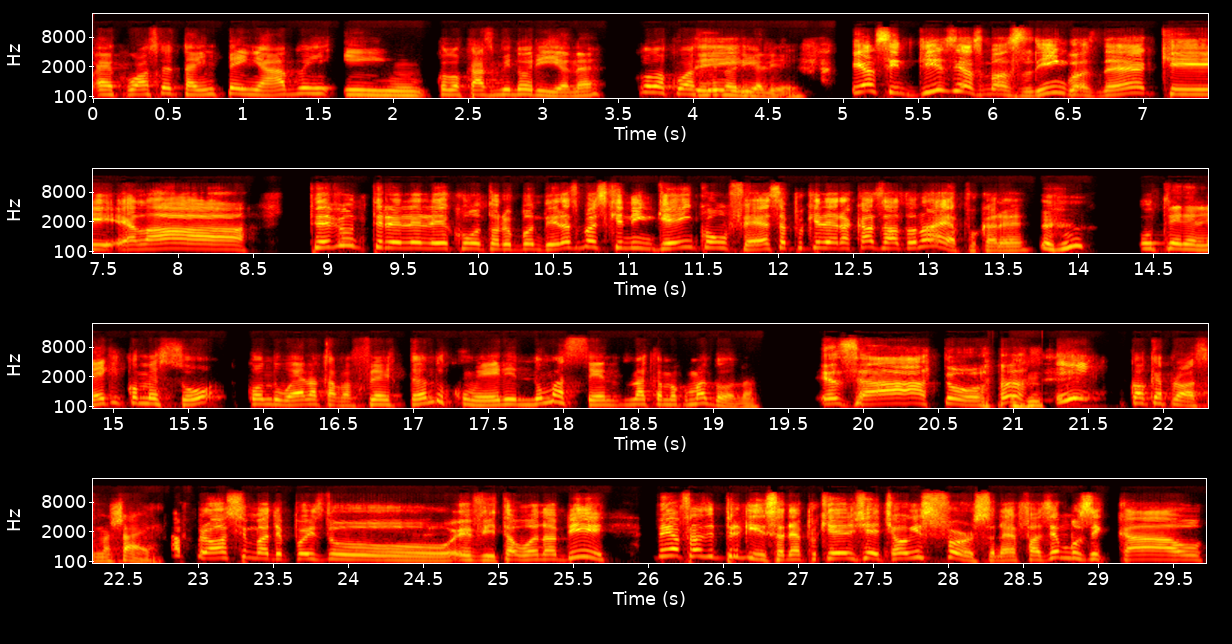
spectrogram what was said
é que o Oscar tá empenhado em, em colocar as minorias, né? Colocou Sim. minorias ali. E assim, dizem as más línguas, né, que ela teve um trelelê com o Antônio Bandeiras, mas que ninguém confessa porque ele era casado na época, né? O Trelelê que começou quando ela tava flertando com ele numa cena na cama com Madonna. Exato! E qual que é a próxima, Chay? A próxima, depois do Evita Wannabe, vem a frase preguiça, né? Porque, gente, é um esforço, né? Fazer musical,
